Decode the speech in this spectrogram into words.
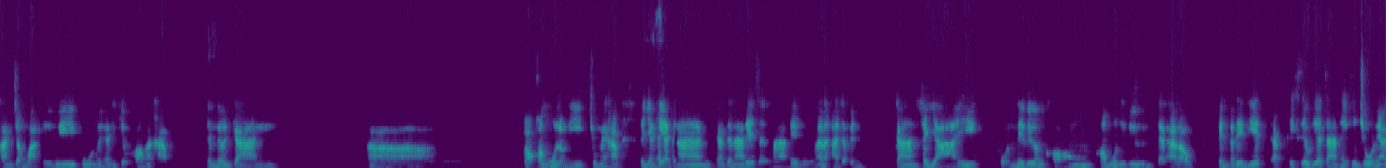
ทางจังหวัดหรือมีผู้หน่วยงานที่เกี่ยวข้องนะครับ ดำเนินการอ่ากรอกข้อมูลเหล่านี้ถูกไหมครับ และอย่างที่อาจารย์การจนาได้เสริมมาในมุมนั้นอาจจะเป็นการขยายผลในเรื่องของข้อมูลอื่น ๆ แต่ถ้าเราเป็นประเด็นที่จาก Excel ที่อาจารย์ให้ขึ้นโชว์เนี่ย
